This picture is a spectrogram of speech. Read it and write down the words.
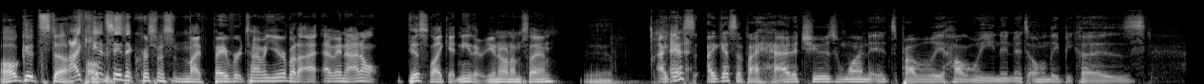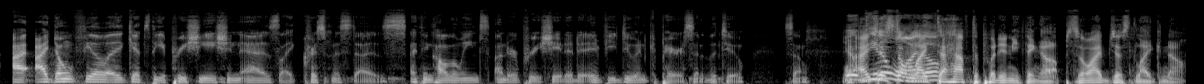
all good stuff. I can't say stuff. that Christmas is my favorite time of year, but I, I mean, I don't dislike it neither. You know what I'm saying? Yeah. I guess I guess if I had to choose one, it's probably Halloween, and it's only because I, I don't feel it gets the appreciation as like Christmas does. I think Halloween's underappreciated if you do in comparison of the two. So, Yeah, Well, I just don't why, like though? to have to put anything up, so I'm just like no.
